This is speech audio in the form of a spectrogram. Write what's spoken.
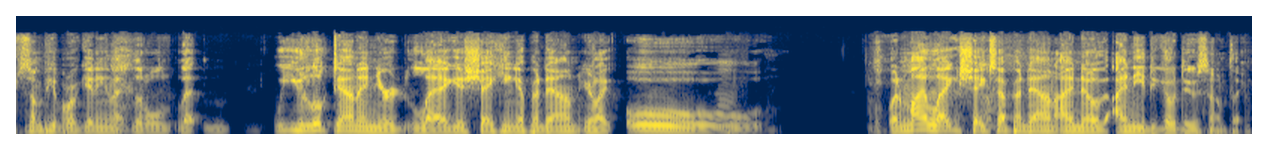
some people are getting that little. You look down and your leg is shaking up and down. You're like, ooh. Hmm. When my leg shakes up and down, I know that I need to go do something.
